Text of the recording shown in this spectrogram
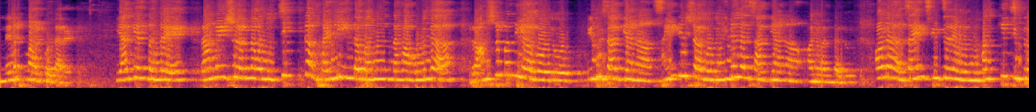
ನೆನಪು ಮಾಡ್ಕೊತಾರೆ ಯಾಕೆ ಅಂತಂದ್ರೆ ರಾಮೇಶ್ವರನ ಒಂದು ಚಿಕ್ಕ ರಾಷ್ಟ್ರಪತಿ ಆಗೋದು, ಇದು ಸಾಧ್ಯನಾ? ಸೈಂಟಿಸ್ಟ್ ಆಗೋದು, ಇದೆಲ್ಲ ಸಾಧ್ಯನಾ ಅನ್ನುವಂಥದ್ದು. ಅವರ ಸೈನ್ಸ್ ಟೀಚರ್ ಒಂದು ಹಕ್ಕಿ ಚಿತ್ರ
